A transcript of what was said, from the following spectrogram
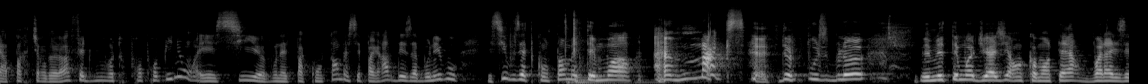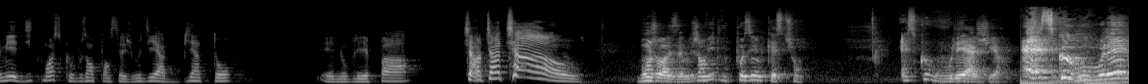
à partir de là, faites-vous votre propre opinion. Et si euh, vous n'êtes pas content, ben, c'est pas grave, désabonnez-vous. Et si vous êtes content, mettez-moi un max de pouces bleus. Mais mettez-moi du agir en commentaire. Voilà les amis, et dites-moi ce que vous en pensez. Je vous dis à bientôt. Et n'oubliez pas, Ciao, ciao, ciao Bonjour les amis, j'ai envie de vous poser une question. Est-ce que vous voulez agir? Est-ce que vous voulez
